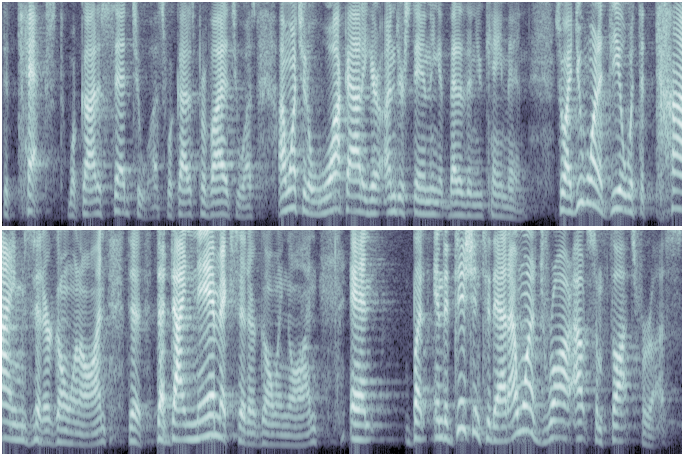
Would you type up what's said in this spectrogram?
the text, what God has said to us, what God has provided to us. I want you to walk out of here understanding it better than you came in. So I do want to deal with the times that are going on, the, the dynamics that are going on. And but in addition to that, I want to draw out some thoughts for us.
